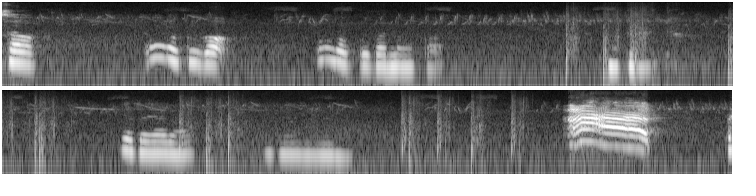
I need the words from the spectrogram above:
かさ、音楽が、音楽がなんか、なくなった。やだやだ。やだやだやだ。ああち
